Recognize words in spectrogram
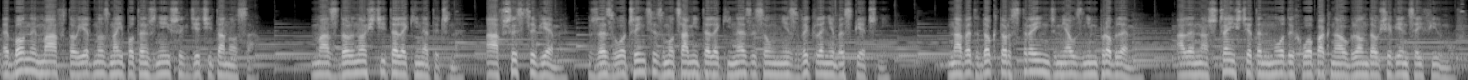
Ebony Maw to jedno z najpotężniejszych dzieci Thanosa. Ma zdolności telekinetyczne, a wszyscy wiemy, że złoczyńcy z mocami telekinezy są niezwykle niebezpieczni. Nawet Doktor Strange miał z nim problemy, ale na szczęście ten młody chłopak naoglądał się więcej filmów.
